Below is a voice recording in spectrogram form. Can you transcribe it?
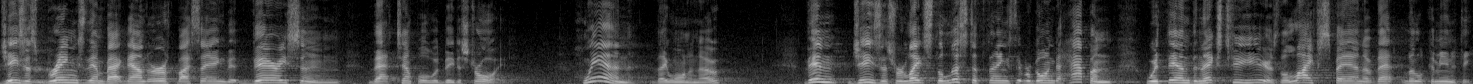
Jesus brings them back down to earth by saying that very soon that temple would be destroyed. When, they want to know. Then Jesus relates the list of things that were going to happen within the next few years, the lifespan of that little community.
